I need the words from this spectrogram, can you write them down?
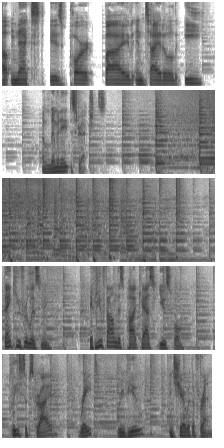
Up next is part five entitled E Eliminate Distractions. Thank you for listening. If you found this podcast useful, please subscribe, rate, review, and share with a friend.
